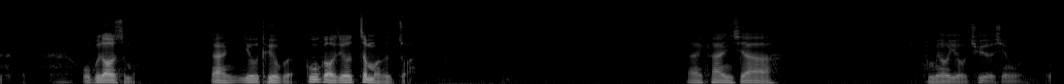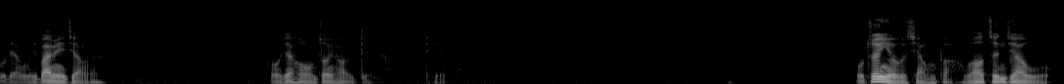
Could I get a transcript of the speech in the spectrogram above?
我不知道为什么，看 YouTube、Google 就这么的拽。来看一下有没有有趣的新闻。我两礼拜没讲了，我现在喉咙终于好一点了。天哪！我最近有个想法，我要增加我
